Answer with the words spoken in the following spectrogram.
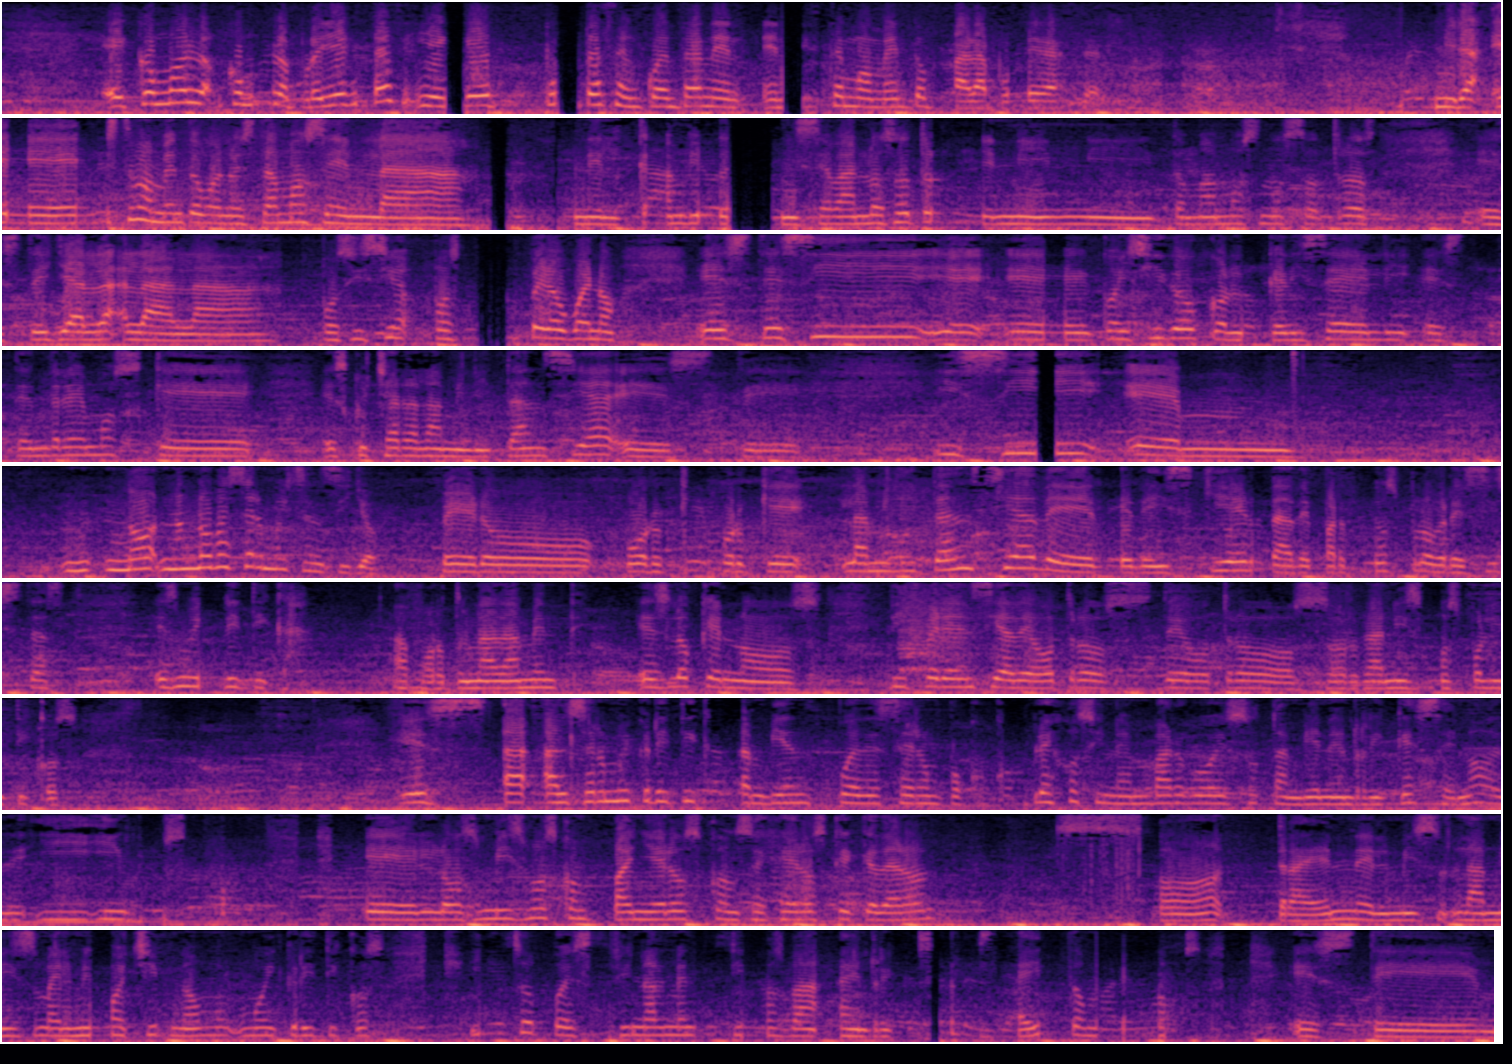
Eh, ¿cómo, lo, ¿Cómo lo proyectas y en qué puntos se encuentran en, en este momento para poder hacerlo? Mira, eh, en este momento, bueno, estamos en la en el cambio ni se van los otros ni, ni tomamos nosotros este ya la, la, la posición, pero bueno este sí eh, eh, coincido con lo que dice Eli este, tendremos que escuchar a la militancia este y sí eh, no, no va a ser muy sencillo pero ¿por qué? Porque la militancia de, de, de, izquierda, de partidos progresistas, es muy crítica, afortunadamente. Es lo que nos diferencia de otros, de otros organismos políticos. Es, a, al ser muy crítica también puede ser un poco complejo, sin embargo eso también enriquece, ¿no? Y incluso eh, los mismos compañeros consejeros que quedaron ¿no? traen el mismo, la misma, el mismo chip, ¿no? Muy, muy, críticos. Y eso pues finalmente sí nos va a enriquecer. Desde ahí tomaremos este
